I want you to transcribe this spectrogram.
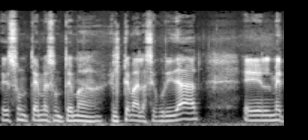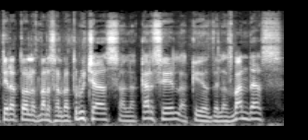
Es un tema, es un tema, el tema de la seguridad, el meter a todas las manos salvatruchas a la cárcel, aquellas de las bandas.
